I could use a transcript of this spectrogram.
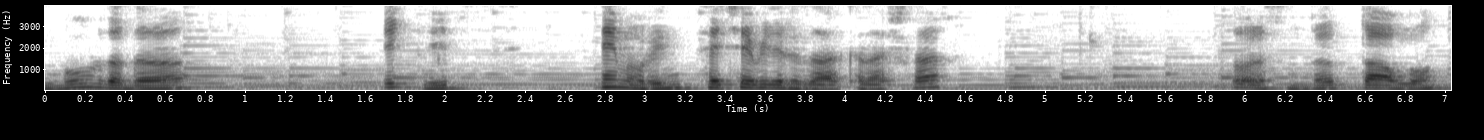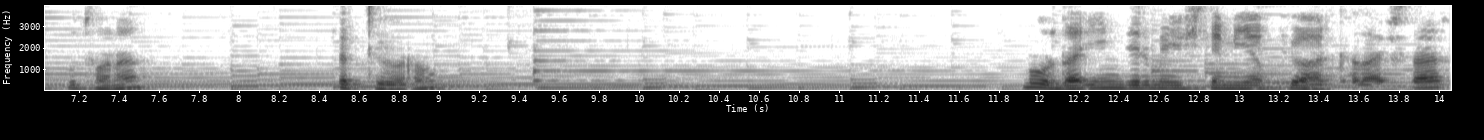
Burada da Eclipse Xamarin seçebiliriz arkadaşlar. Sonrasında download butona tıklıyorum. Burada indirme işlemi yapıyor arkadaşlar.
